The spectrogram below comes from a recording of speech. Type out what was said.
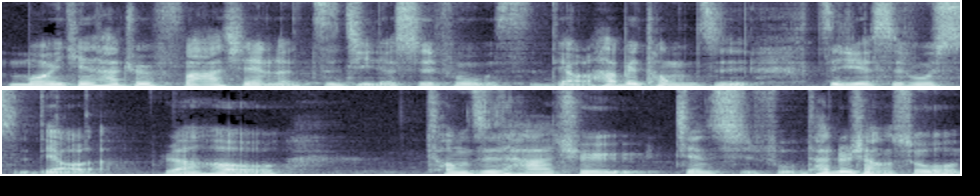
某一天，他却发现了自己的师傅死掉了。他被通知自己的师傅死掉了，然后通知他去见师傅。他就想说，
